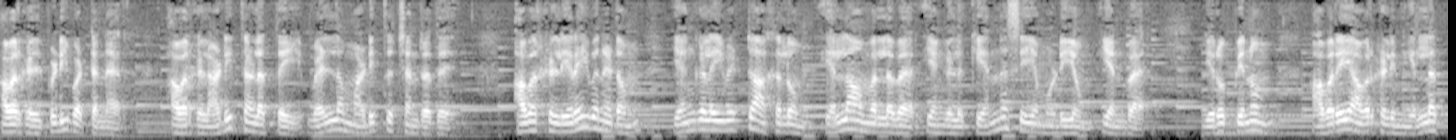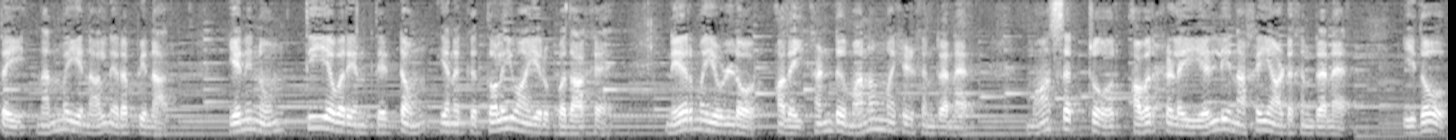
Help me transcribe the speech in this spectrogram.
அவர்கள் பிடிபட்டனர். அவர்கள் அடித்தளத்தை வெள்ளம் அடித்துச் சென்றது. அவர்கள் இறைவனிடம் எங்களை விட்டு அகலும். எல்லாம் வல்லவர். எங்களுக்கு என்ன செய்ய முடியும்? என்பர். இருப்பினும் அவரே அவர்களின் இல்லத்தை நன்மையினால் நிரப்பினார். எனினும் தீயவரின் திட்டம் எனக்கு தொலைவாயிருப்பதாக. நேர்மையுள்ளோர் அதை கண்டு மனம் மகிழ்கின்றனர். மாசற்றோர் அவர்களை எள்ளி நகையாடுகின்றனர். இதோ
